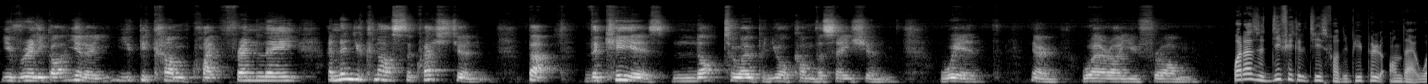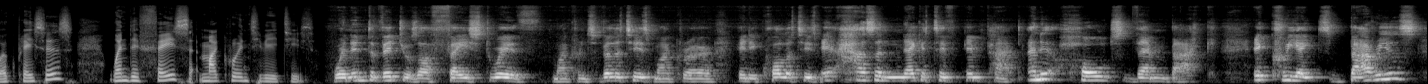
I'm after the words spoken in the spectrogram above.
you've really got you know you've become quite friendly and then you can ask the question but the key is not to open your conversation with you know where are you from what are the difficulties for the people on their workplaces when they face micro incivilities? When individuals are faced with micro incivilities, micro inequalities, it has a negative impact and it holds them back. It creates barriers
